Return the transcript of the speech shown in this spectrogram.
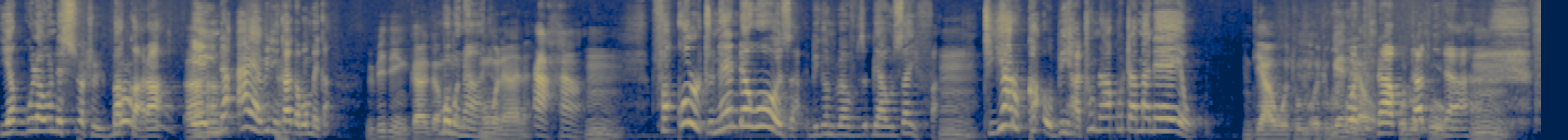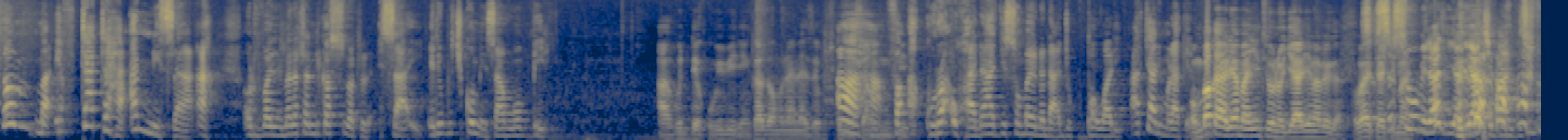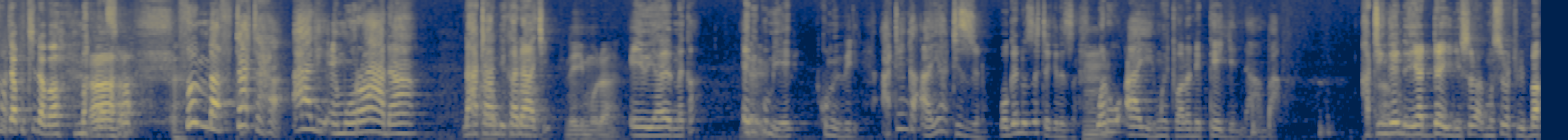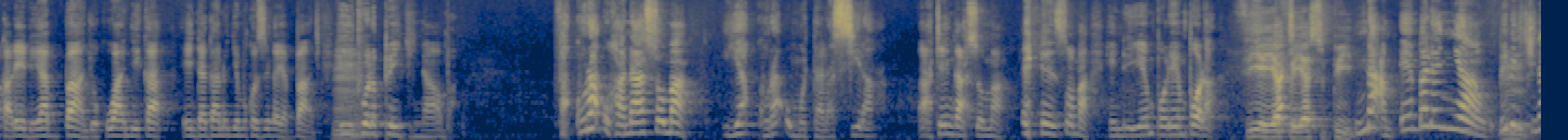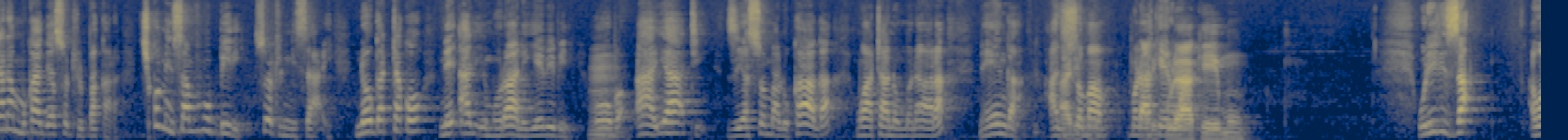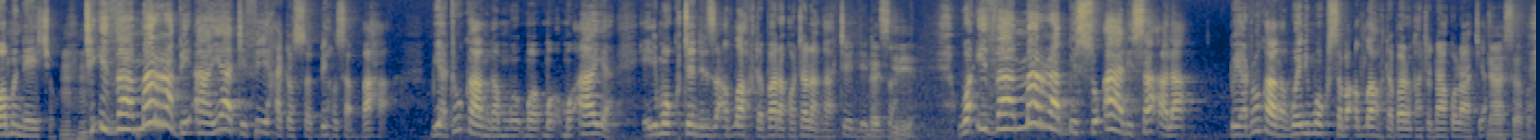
yaggulawo ne suratu albakara Aha. erina aya abiri nkaaga bomeka Mm. fakultu nendowooza ebigambo bya- uzaifa biha tunakutama neeyo. Nti wetugendera ku ruku. tunakutamira Mm. thumma iftataha annisaa. Oluvanyuma natandika suratul isai eri mu kikumi nsanvu mu bbiri avudde ku bibiri nkaaga munaana ze fa akurauha nagisoma yona nagikuba wali. Atyali mulake omubaka yali amanyi nti ono gyali emabega oba takimanyi? Sisuubira nti yali akimanyi titujja kukiraba maaso. Thumma ftataha ali imurana natandika naki? Ne imuran eyo Yali- ebikumi ebyo 12 ate nga ayati zino bwogenda ozetegereza waliwo aya emu etwala ne peegi enamba kati ngene eyaddaini mu surati bakara eno eyabbanja okuwandiika endagaano gye mukozi nga yabbanja eyitwala peegi namba fakurauha n'asoma yakurau mutalasira ate ngaasoma ensoma eno eyempola empola si ye yaffe Kati- eya speed. Nam embala ennyangu bibiri kinana mu mukaaga ya suratul bakara. Kikumi nsanvu mu bbiri suratul nisaayi n'ogattako ne ali imurani ey'ebibiri oba ayati zeyasoma lukaaga mu ataano munaana naye nga azisoma mulakeerwa mulakeerwa emu wuliriza awamu n'ekyo. Ti idha marra bi ayati fiha tasabbihu sabbaha byatuukanga mu- aya erimu okutendereza allahu tabaraka wataala ngaatendereza wa idha marra bisuali saala bwe yatuukanga gwerimu okusaba allahu tabaraka wataala nakola atya?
